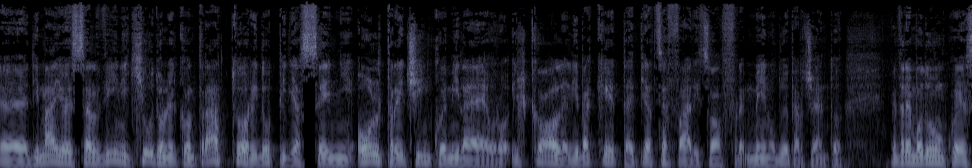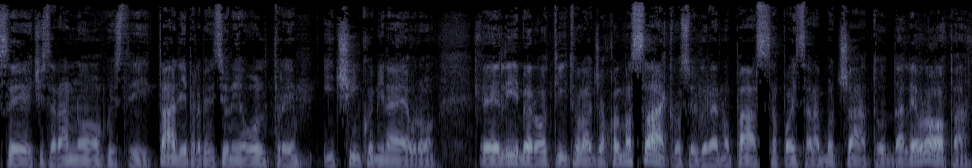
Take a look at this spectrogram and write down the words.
Eh, di Maio e Salvini chiudono il contratto, ridotti gli assegni oltre i 5.000 euro. Il Colle, Libacchetta e Piazza Affari soffre meno 2%. Vedremo dunque se ci saranno questi tagli per le pensioni oltre i 5.000 euro. Eh, libero titola gioco al massacro, se il governo passa poi sarà bocciato dall'Europa.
